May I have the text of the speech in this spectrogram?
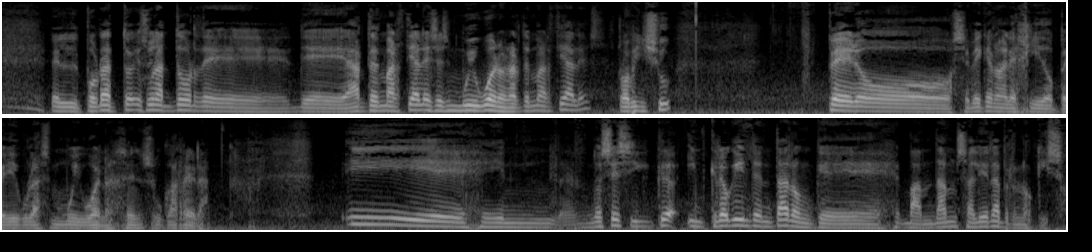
El pobre actor es un actor de, de artes marciales, es muy bueno en artes marciales, Robin Shue, pero se ve que no ha elegido películas muy buenas en su carrera. Y, y no sé si creo, creo que intentaron que Van Damme saliera, pero no quiso.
